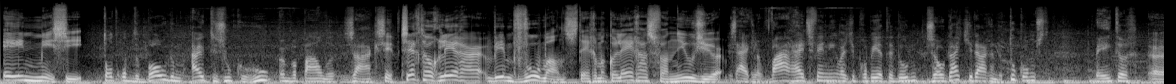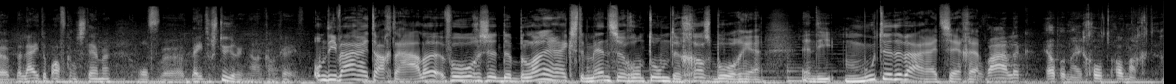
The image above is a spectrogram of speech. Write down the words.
één missie. Tot op de bodem uit te zoeken hoe een bepaalde zaak zit. Zegt hoogleraar Wim Voermans tegen mijn collega's van Nieuwsuur. Het is eigenlijk waarheidsvinding wat je probeert te doen, zodat je daar in de toekomst beter uh, beleid op af kan stemmen of uh, beter sturing aan kan geven. Om die waarheid te achterhalen verhoren ze de belangrijkste mensen rondom de gasboringen. En die moeten de waarheid zeggen. Waarlijk helpen mij God almachtig.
